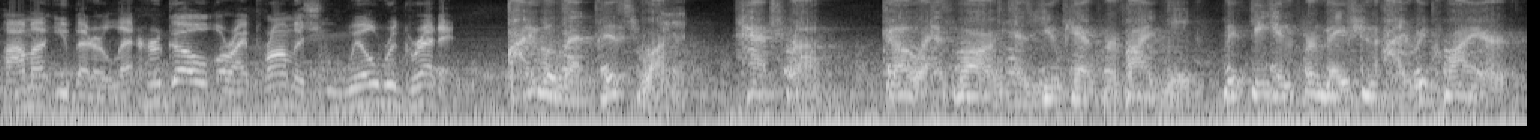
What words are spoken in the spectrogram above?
PAMA, you better let her go or I promise you will regret it. I will let this one, Petra, go as long as you can provide me with the information I require.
